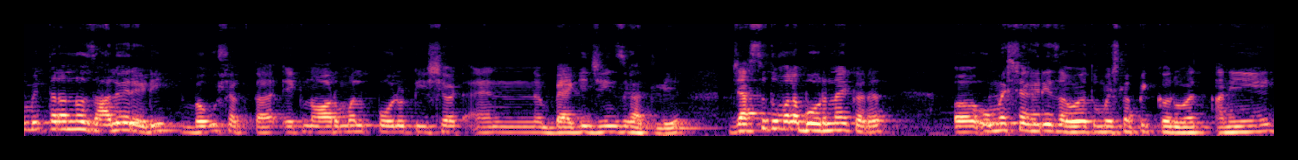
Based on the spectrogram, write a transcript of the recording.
मित्रांनो झालोय रेडी बघू शकता एक normal polo T shirt and baggy jeans घातली आहे. जास्त तुम्हाला बोर नाही करत. उमेशच्या घरी जाऊयात उमेशला पिक करूयात. आणि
